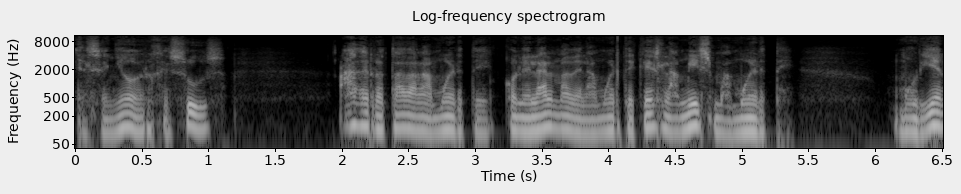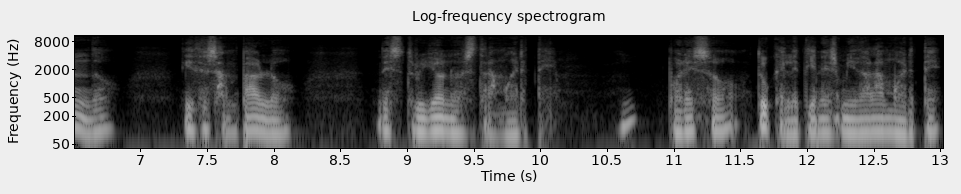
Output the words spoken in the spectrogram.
el Señor Jesús ha derrotado a la muerte con el alma de la muerte, que es la misma muerte. Muriendo, dice San Pablo, destruyó nuestra muerte. Por eso, tú que le tienes miedo a la muerte,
